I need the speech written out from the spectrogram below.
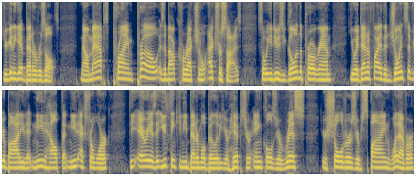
you're going to get better results. Now, MAPS Prime Pro is about correctional exercise. So, what you do is you go in the program, you identify the joints of your body that need help, that need extra work, the areas that you think you need better mobility your hips, your ankles, your wrists, your shoulders, your spine, whatever.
